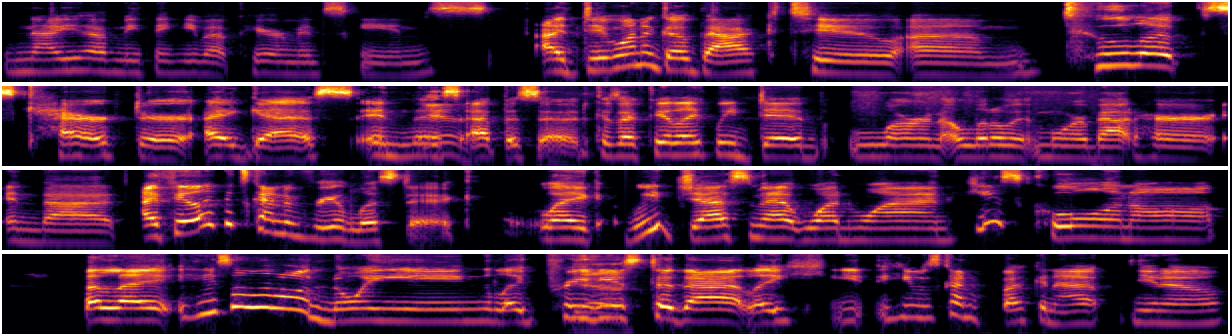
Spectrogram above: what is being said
Now you have me thinking about pyramid schemes. I do want to go back to um, Tulip's character, I guess, in this yeah. episode, because I feel like we did learn a little bit more about her in that I feel like it's kind of realistic. Like, we just met One One, he's cool and all, but like he's a little annoying like previous yeah. to that like he, he was kind of fucking up you know?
